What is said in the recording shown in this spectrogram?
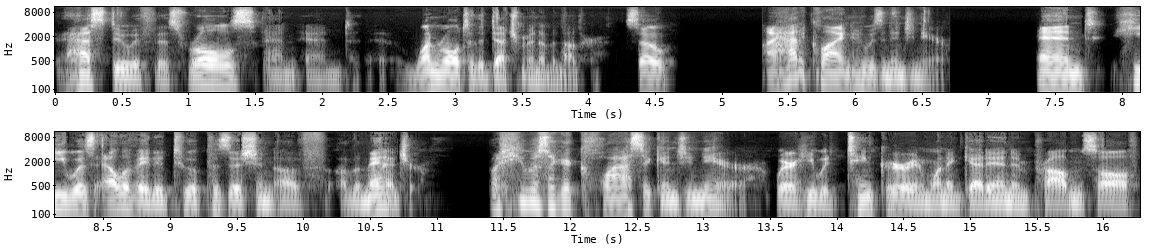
It has to do with this roles and and one role to the detriment of another. So i had a client who was an engineer and he was elevated to a position of of a manager. But he was like a classic engineer where he would tinker and want to get in and problem solve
